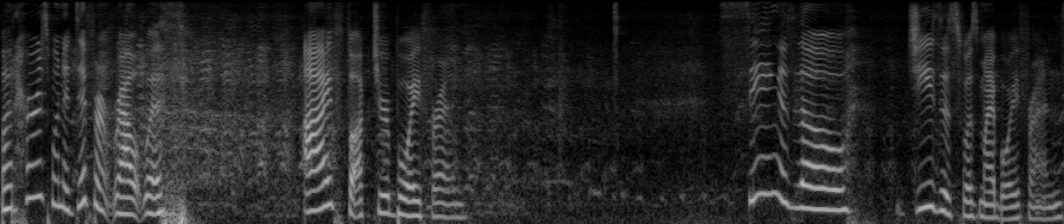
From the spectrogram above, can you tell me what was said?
But hers went a different route with, I fucked your boyfriend. Seeing as though Jesus was my boyfriend,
